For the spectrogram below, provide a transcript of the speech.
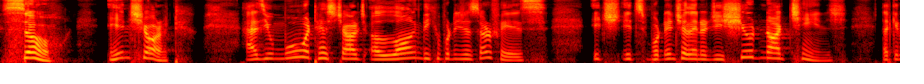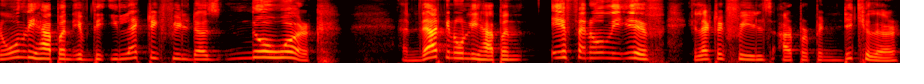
So, in short, as you move a test charge along the equipotential surface, it its potential energy should not change. That can only happen if the electric field does no work. And that can only happen if and only if electric fields are perpendicular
